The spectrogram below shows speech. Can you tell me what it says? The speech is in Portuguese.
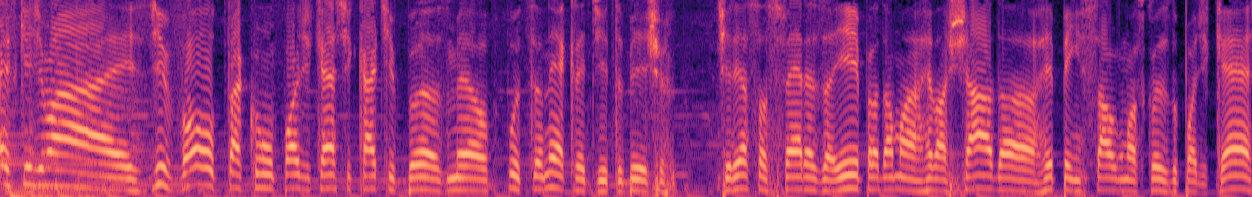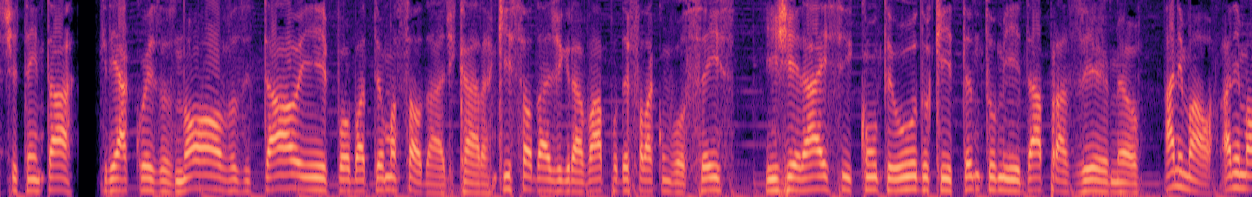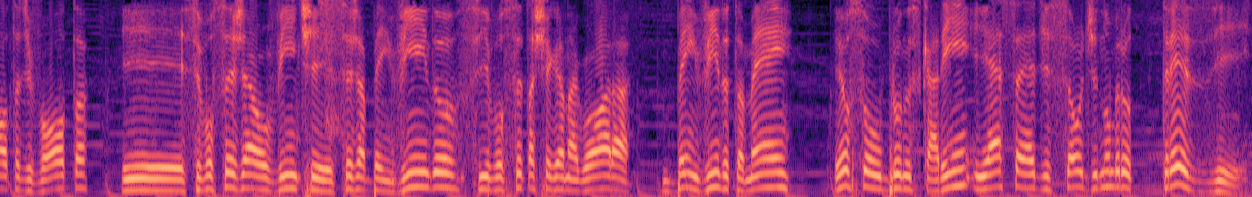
Demais, que demais! De volta com o podcast Kart Buzz, meu. Putz, eu nem acredito, bicho. Tirei essas férias aí para dar uma relaxada, repensar algumas coisas do podcast, tentar criar coisas novas e tal. E, pô, bateu uma saudade, cara. Que saudade de gravar, poder falar com vocês e gerar esse conteúdo que tanto me dá prazer, meu. Animal, Animal tá de volta. E se você já é ouvinte, seja bem-vindo. Se você tá chegando agora, bem-vindo também. Eu sou o Bruno Scarim e essa é a edição de número 13.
